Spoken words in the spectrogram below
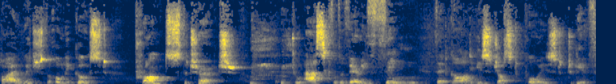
by which the Holy Ghost prompts the church to ask for the very thing that God is just poised to give.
